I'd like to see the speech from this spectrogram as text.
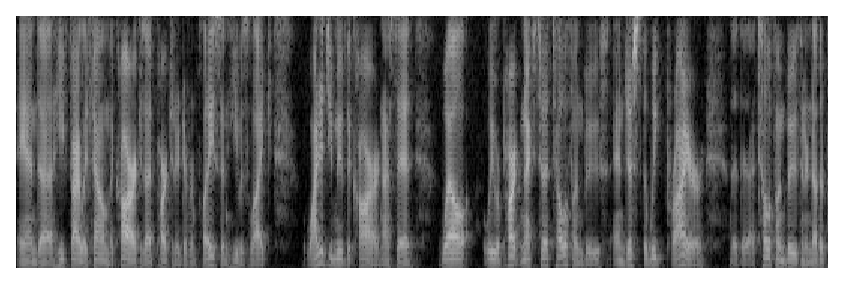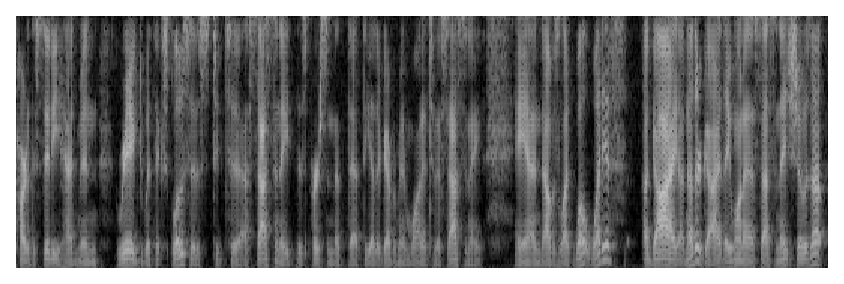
And uh, he finally found the car because I'd parked in a different place. And he was like, why did you move the car? And I said, well, we were parked next to a telephone booth, and just the week prior, the, the telephone booth in another part of the city had been rigged with explosives to, to assassinate this person that, that the other government wanted to assassinate. And I was like, well, what if a guy, another guy they want to assassinate, shows up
